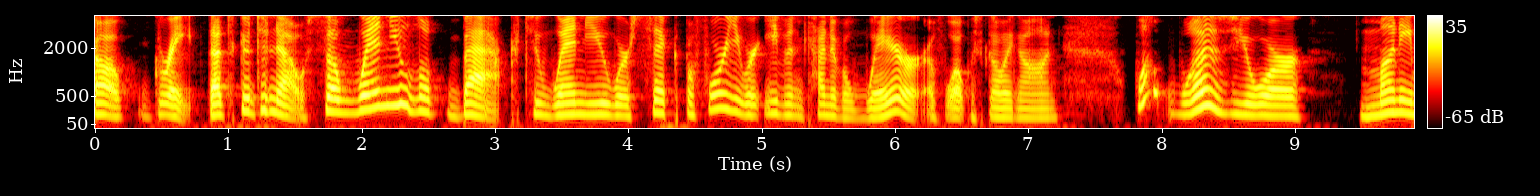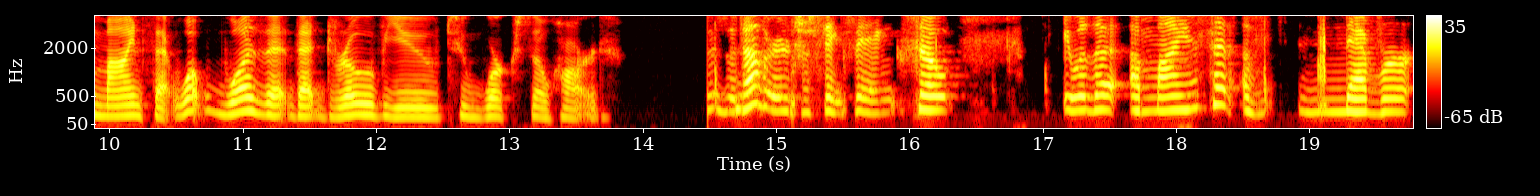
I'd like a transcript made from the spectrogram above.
Oh, great. That's good to know. So when you look back to when you were sick, before you were even kind of aware of what was going on, what was your money mindset? What was it that drove you to work so hard? There's another interesting thing. So it was a, a mindset of never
